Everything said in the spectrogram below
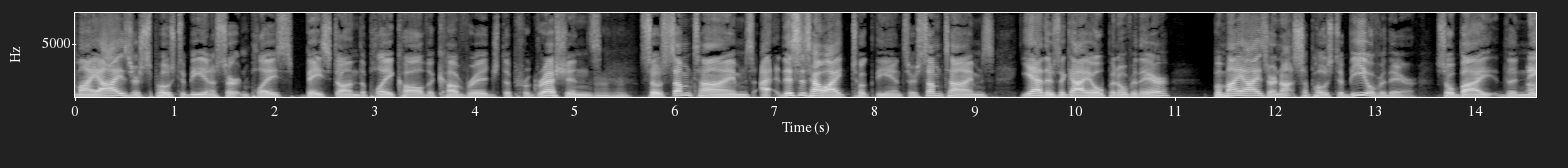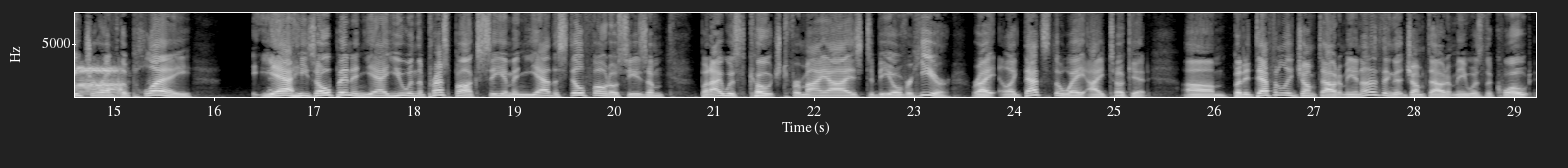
my eyes are supposed to be in a certain place based on the play call, the coverage, the progressions. Mm-hmm. So sometimes I, this is how I took the answer. Sometimes, yeah, there's a guy open over there, but my eyes are not supposed to be over there. So by the nature of the play, yeah, he's open, and yeah, you in the press box see him, and yeah, the still photo sees him. But I was coached for my eyes to be over here, right? Like that's the way I took it. Um, but it definitely jumped out at me. Another thing that jumped out at me was the quote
